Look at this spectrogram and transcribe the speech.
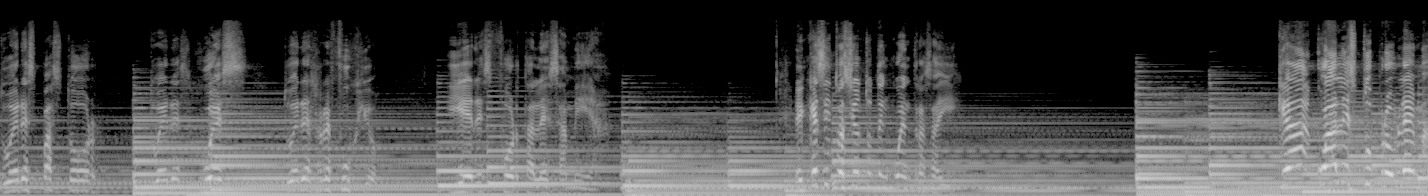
tú eres pastor, tú eres juez, tú eres refugio y eres fortaleza mía. ¿En qué situación tú te encuentras ahí? ¿Cuál es tu problema?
